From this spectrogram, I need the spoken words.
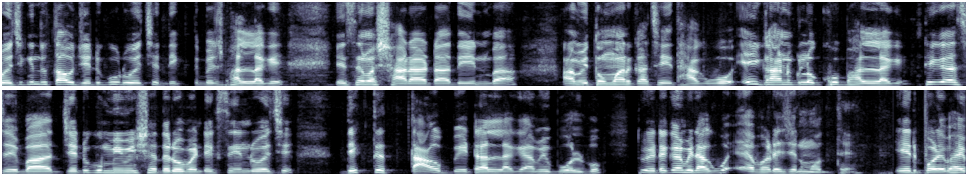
রয়েছে, কিন্তু তাও যেটুকু রয়েছে দেখতে বেশ ভালো লাগে। এই সিনেমা সারাটা দিন বা আমি তোমার কাছেই থাকব, এই গানগুলো খুব ভালো লাগে, ঠিক আছে? বা যেটুকু মিমির সাথে রোম্যান্টিক সিন রয়েছে, দেখতে তাও বেটার লাগে আমি বলব। তো এটাকে আমি রাখব অ্যাভারেজের মধ্যে। এরপরে ভাই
